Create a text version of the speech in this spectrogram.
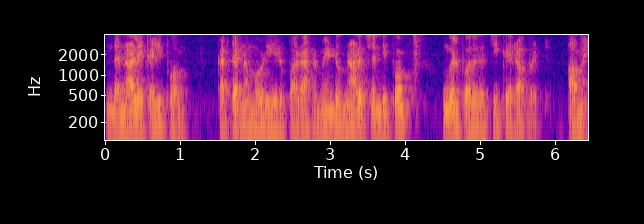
இந்த நாளை கழிப்போம். கர்த்தர் நம்மோடு இருப்பாராக. மீண்டும் நாளை சந்திப்போம். உங்கள் போதகர் ஜி கே ராபர்ட். ஆமை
